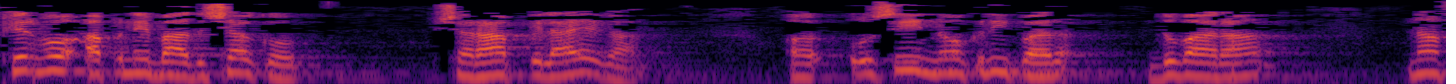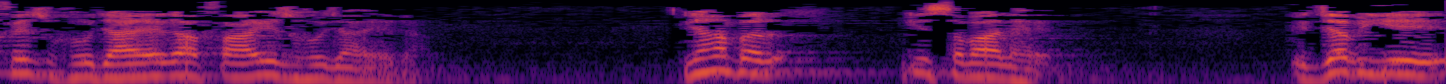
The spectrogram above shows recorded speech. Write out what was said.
پھر وہ اپنے بادشاہ کو شراب پلائے گا اور اسی نوکری پر دوبارہ نافذ ہو جائے گا، فائز ہو جائے گا۔ یہاں پر یہ سوال ہے کہ جب یہ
